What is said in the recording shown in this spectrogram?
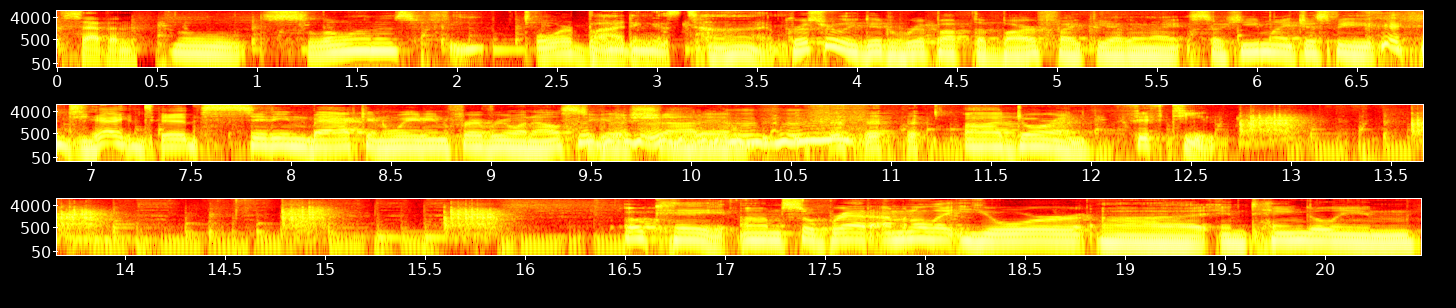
Seven. A little slow on his feet. Or biding his time. Chris really did rip up the bar fight the other night, so he might just be yeah, I did. sitting back and waiting for everyone else to get a shot in. Uh, Doran. 15. Okay, um, so Brad, I'm gonna let your uh, entangling,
